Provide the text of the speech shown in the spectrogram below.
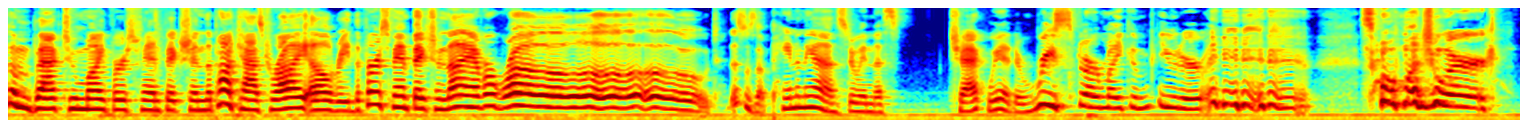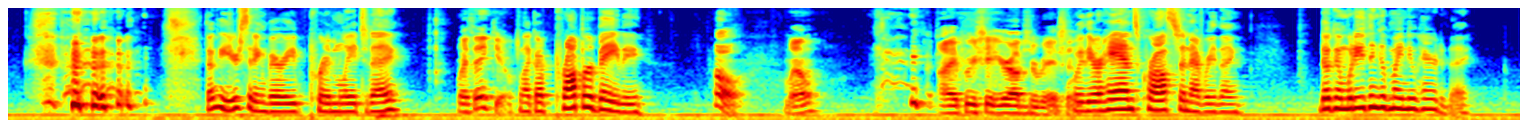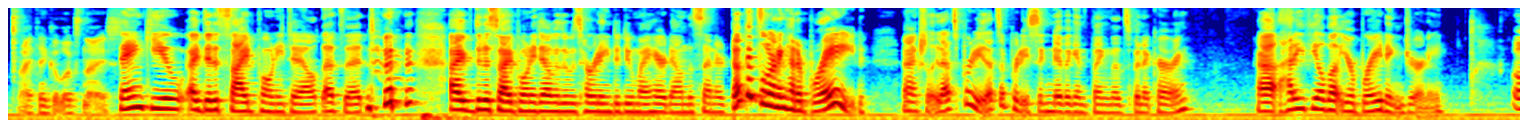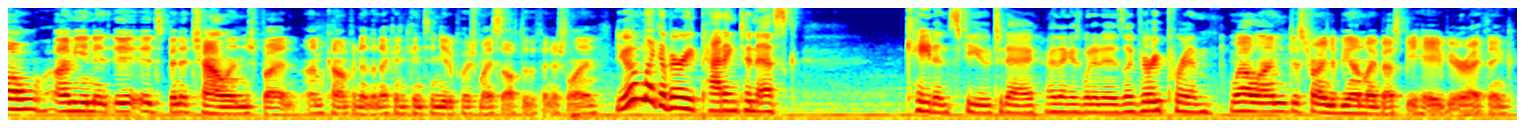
welcome back to my first fanfiction, the podcast where I read the first fanfiction I ever wrote. This was a pain in the ass doing this check. We had to restart my computer. so much work. Duncan, you're sitting very primly today, Why, thank you. like a proper baby, Oh, well, I appreciate your observation. with your hands crossed and everything. Duncan, what do you think of my new hair today? I think it looks nice. Thank you. I did a side ponytail. That's it. I did a side ponytail because it was hurting to do my hair down the center. Duncan's learning how to braid. Actually, that's pretty. That's a pretty significant thing that's been occurring. Uh, how do you feel about your braiding journey? Oh, I mean, it, it, it's been a challenge, but I'm confident that I can continue to push myself to the finish line. You have like a very Paddington esque cadence to you today. I think is what it is. Like very prim. Well, I'm just trying to be on my best behavior, I think.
